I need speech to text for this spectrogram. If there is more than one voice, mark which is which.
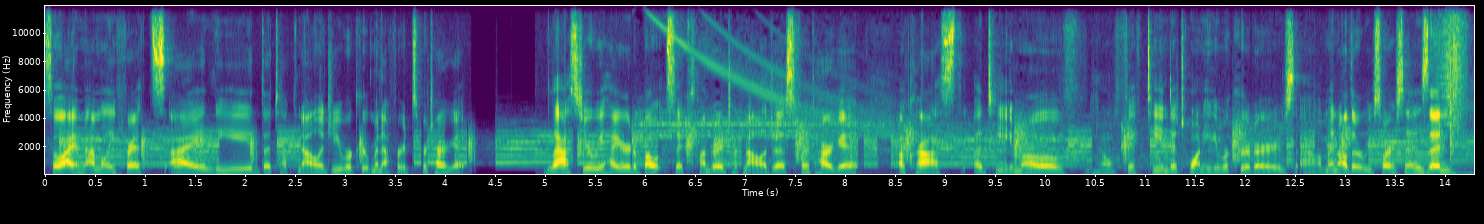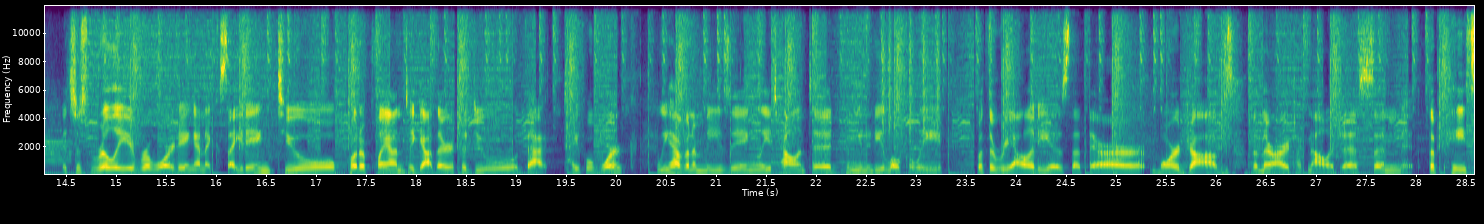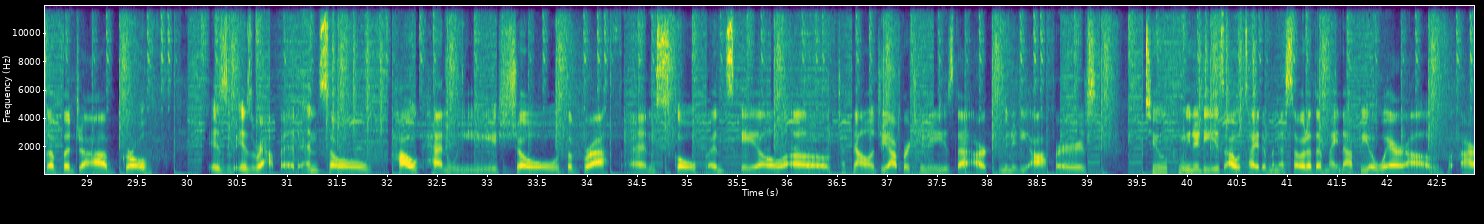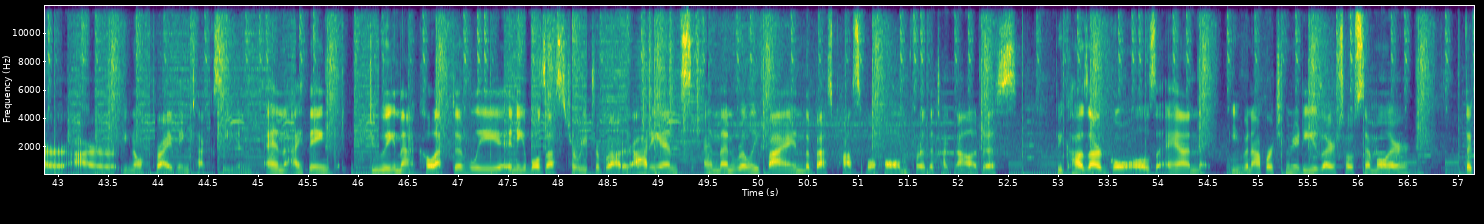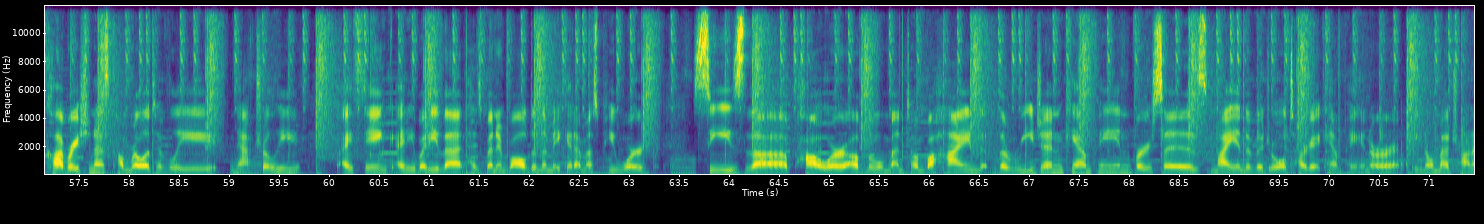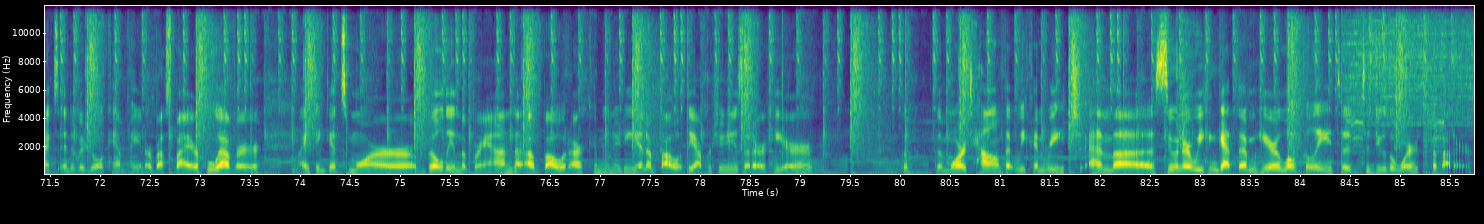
Speaker 1: So I'm Emily Fritz. I lead the technology recruitment efforts for Target. Last year we hired about 600 technologists for Target across a team of you know 15 to 20 recruiters um, and other resources and it's just really rewarding and exciting to put a plan together to do that type of work. We have an amazingly talented community locally but the reality is that there are more jobs than there are technologists and the pace of the job growth is, is rapid. And so how can we show the breadth and scope and scale of technology opportunities that our community offers to communities outside of Minnesota that might not be aware of our, our you know, thriving tech scene. And I think doing that collectively enables us to reach a broader audience and then really find the best possible home for the technologists. Because our goals and even opportunities are so similar, the collaboration has come relatively naturally. I think anybody that has been involved in the Make It MSP work sees the power of the momentum behind the region campaign versus my individual target campaign or you know Medtronic's individual campaign or Best Buy or whoever. I think it's more building the brand about our community and about the opportunities that are here. The, the more talent that we can reach and the sooner we can get them here locally to, to do the work, the better.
